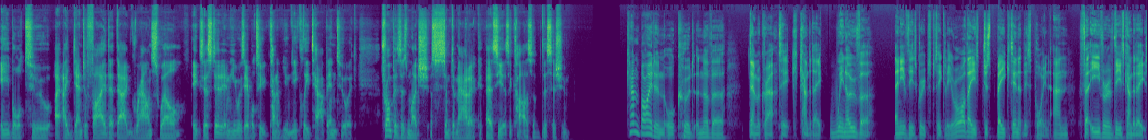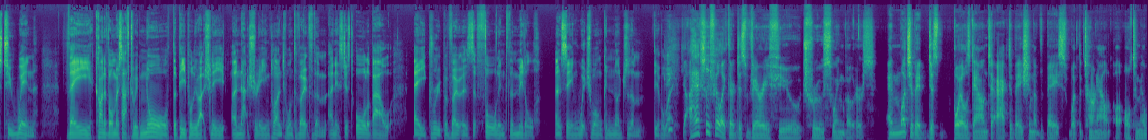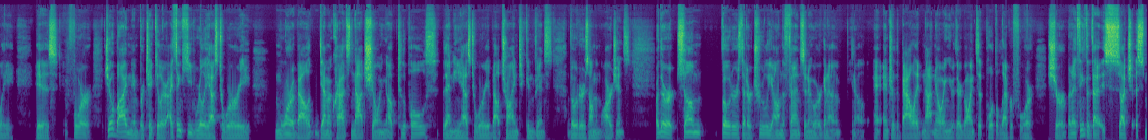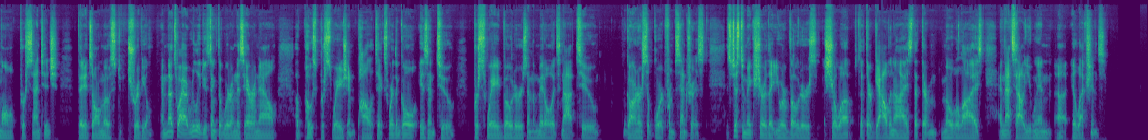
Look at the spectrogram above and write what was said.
able to identify that that groundswell existed and he was able to kind of uniquely tap into it. Trump is as much symptomatic as he is a cause of this issue. Can Biden or could another Democratic candidate win over any of these groups particularly, or are they just baked in at this point? And for either of these candidates to win, they kind of almost have to ignore the people who actually are naturally inclined to want to vote for them. And it's just all about a group of voters that fall into the middle and seeing which one can nudge them the other way. Yeah, I actually feel like there are just very few true swing voters. And much of it just boils down to activation of the base, what the turnout ultimately is. For Joe Biden in particular, I think he really has to worry more about Democrats not showing up to the polls than he has to worry about trying to convince voters on the margins. Are there some voters that are truly on the fence and who are going to you know enter the ballot not knowing who they're going to pull the lever for sure. But i think that that is such a small percentage that it's almost trivial. And that's why i really do think that we're in this era now of post persuasion politics where the goal isn't to persuade voters in the middle. It's not to garner support from centrists. It's just to make sure that your voters show up that they're galvanized that they're mobilized and that's how you win uh, elections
